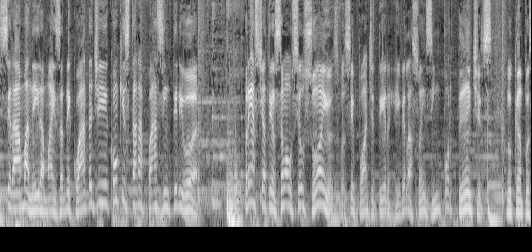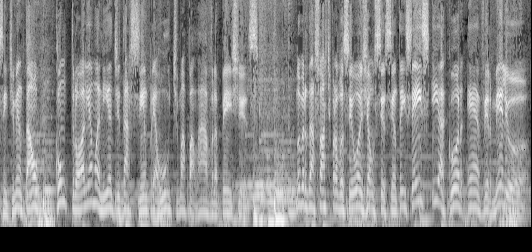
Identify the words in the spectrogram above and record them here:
será a maneira mais adequada de conquistar a paz interior. Preste atenção aos seus sonhos, você pode ter revelações importantes. No campo sentimental, controle a mania de dar sempre a última palavra, peixes. O número da sorte para você hoje é o 66 e a cor é vermelho.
